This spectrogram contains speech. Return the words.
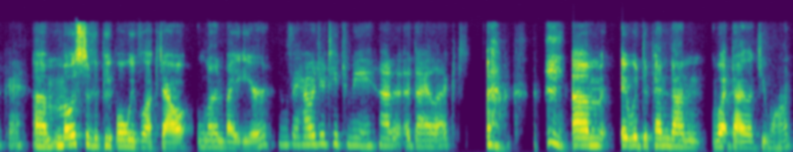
Okay. Um, most of the people we've lucked out learn by ear. I was gonna say, how would you teach me how to a dialect? um, it would depend on what dialect you want.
